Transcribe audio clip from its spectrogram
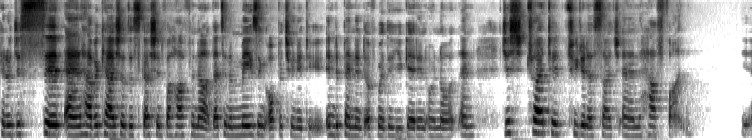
kind of just sit and have a casual discussion for half an hour. That's an amazing opportunity independent of whether you get in or not. And just try to treat it as such and have fun. Yeah.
